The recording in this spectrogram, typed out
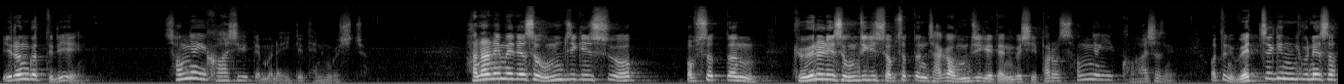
이런 것들이 성령이 거하시기 때문에 있게 되는 것이죠. 하나님에 대해서 움직일 수 없, 없었던 교회를 위해서 움직일 수 없었던 자가 움직이게 된 것이 바로 성령이 거하셔서 어떤 외적인 군에서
